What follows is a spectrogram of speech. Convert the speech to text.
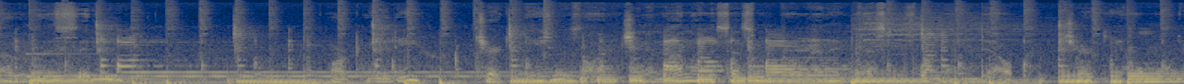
of the city or community. Cherokee Nation is launching an online assessment program investing $4 million to help Cherokee homeowners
